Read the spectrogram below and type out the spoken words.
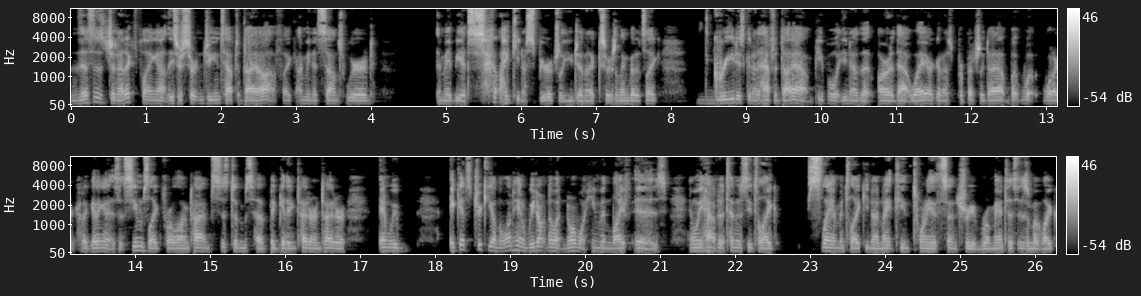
this is genetics playing out. These are certain genes have to die off. Like I mean, it sounds weird, and maybe it's like you know spiritual eugenics or something, but it's like mm-hmm. greed is going to have to die out, and people you know that are that way are going to perpetually die out. But what what I'm kind of getting at is it seems like for a long time systems have been getting tighter and tighter, and we it gets tricky. On the one hand, we don't know what normal human life is, and we have a tendency to like slam into like you know 19th 20th century romanticism of like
